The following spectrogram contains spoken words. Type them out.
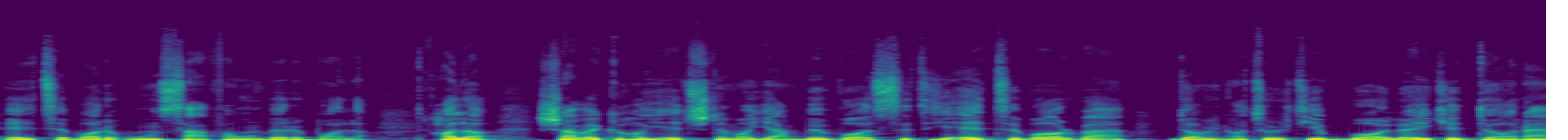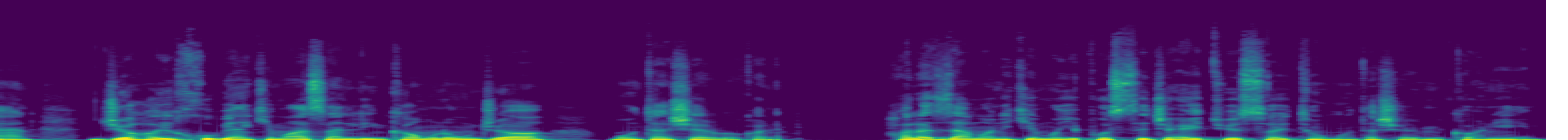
اعتبار اون صفحهمون بره بالا. حالا شبکه های اجتماعی هم به واسطه اعتبار و دامین اتوریتی بالایی که دارن جاهای خوبی هن که ما اصلا لینکامون رو اونجا منتشر بکنیم. حالا زمانی که ما یه پست جدید توی سایتمون منتشر می‌کنیم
